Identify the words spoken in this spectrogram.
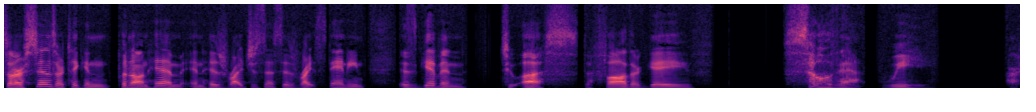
so that our sins are taken, put on him, and his righteousness, his right standing, is given to us. The Father gave so that we are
